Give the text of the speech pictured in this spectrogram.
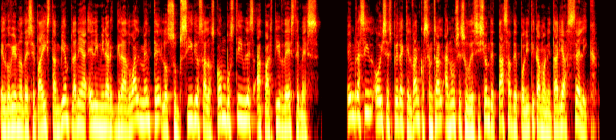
El gobierno de ese país también planea eliminar gradualmente los subsidios a los combustibles a partir de este mes. En Brasil, hoy se espera que el Banco Central anuncie su decisión de tasa de política monetaria Selic.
